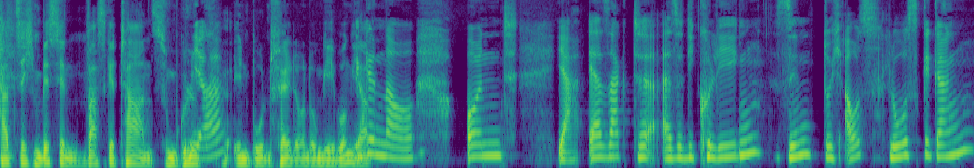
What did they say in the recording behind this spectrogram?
hat sich ein bisschen was getan, zum Glück ja. in Bodenfelde und Umgebung, ja. Genau. Und ja, er sagte, also die Kollegen sind durchaus losgegangen,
